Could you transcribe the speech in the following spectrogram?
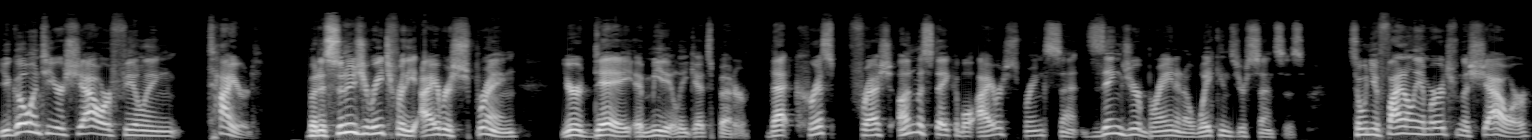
You go into your shower feeling tired, but as soon as you reach for the Irish Spring, your day immediately gets better. That crisp, fresh, unmistakable Irish Spring scent zings your brain and awakens your senses. So when you finally emerge from the shower,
